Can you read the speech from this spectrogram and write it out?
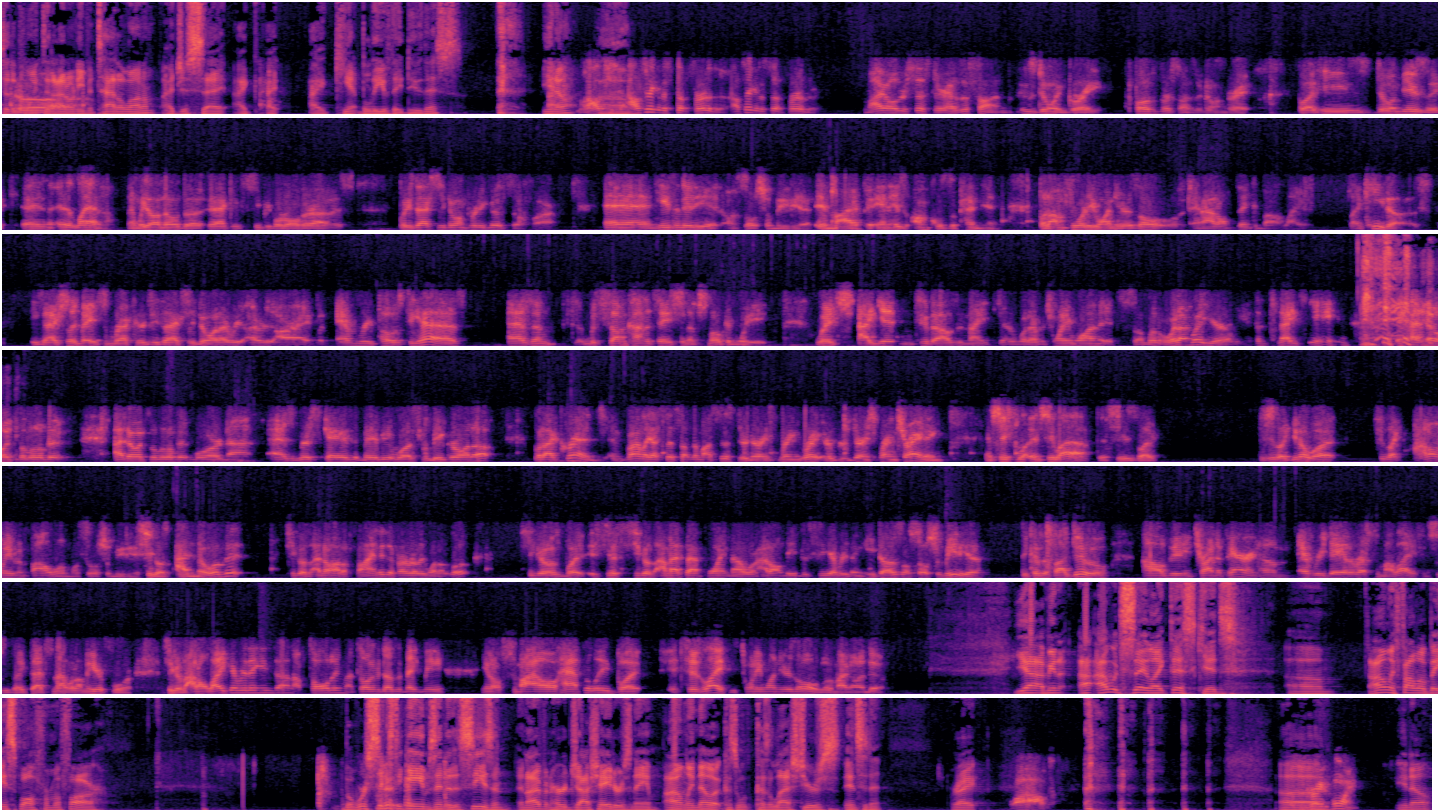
To the point that I don't even tattle on them. I just say, I, I, I can't believe they do this. you know? I'll, um, I'll take it a step further. I'll take it a step further. My older sister has a son who's doing great. Both of her sons are doing great but he's doing music in Atlanta, and we all know the I can see people roll their eyes but he's actually doing pretty good so far. And he's an idiot on social media, in my opinion, in his uncle's opinion. But I'm 41 years old, and I don't think about life like he does. He's actually made some records. He's actually doing every, every all right, but every post he has has him with some connotation of smoking weed, which I get in 2019 or whatever 21. It's a little what, what year are we? in? 19. I know it's a little bit. I know it's a little bit more not as risque as it maybe it was for me growing up, but I cringe. And finally, I said something to my sister during spring break or during spring training, and she and she laughed and she's like, she's like, you know what? She's like, I don't even follow him on social media. She goes, I know of it. She goes, I know how to find it if I really want to look. She goes, but it's just, she goes, I'm at that point now where I don't need to see everything he does on social media because if I do, I'll be trying to parent him every day of the rest of my life. And she's like, that's not what I'm here for. She goes, I don't like everything he's done. I've told him. I told him it doesn't make me, you know, smile happily, but it's his life. He's 21 years old. What am I going to do? Yeah, I mean, I, I would say like this, kids. Um, I only follow baseball from afar, but we're 60 games into the season, and I haven't heard Josh Hader's name. I only know it because because of last year's incident, right? Wow. That's a great point. You know,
